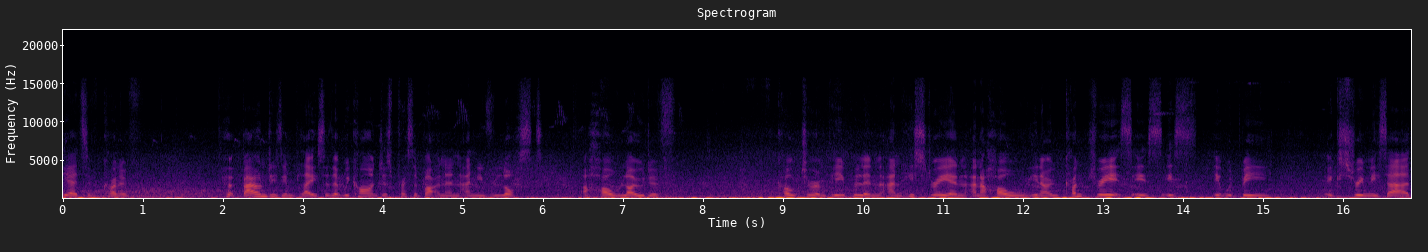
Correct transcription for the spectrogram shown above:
yeah, to kind of put boundaries in place so that we can't just press a button and, and you've lost a whole load of culture and people and, and history and, and a whole, you know, country. It's, it's, it's, it would be extremely sad.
